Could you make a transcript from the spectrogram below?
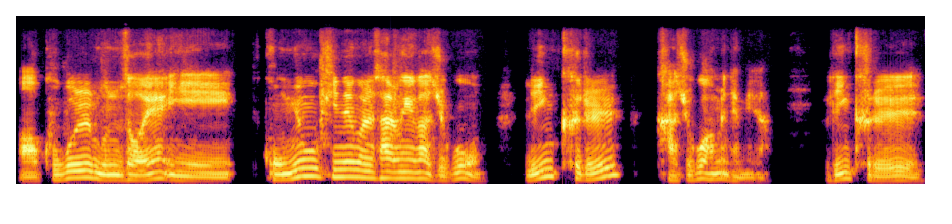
어, 구글 문서의 이 공유 기능을 사용해 가지고 링크를 가지고 하면 됩니다. 링크를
